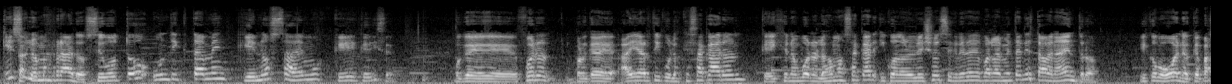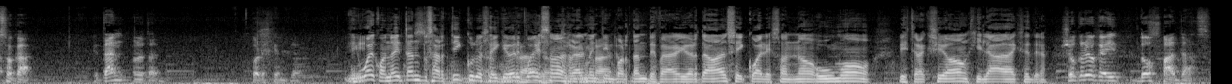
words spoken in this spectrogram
Que eso es lo más raro. Se votó un dictamen que no sabemos qué, qué dice. Porque fueron, porque hay artículos que sacaron, que dijeron, bueno, los vamos a sacar, y cuando lo leyó el secretario parlamentario estaban adentro. Y como, bueno, ¿qué pasó acá? ¿Están o no están? Por ejemplo. Igual cuando hay tantos artículos hay que ver cuáles son los realmente raro. importantes para la libertad de avance y cuáles son no humo, distracción, gilada, etcétera. Yo creo que hay dos patas.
